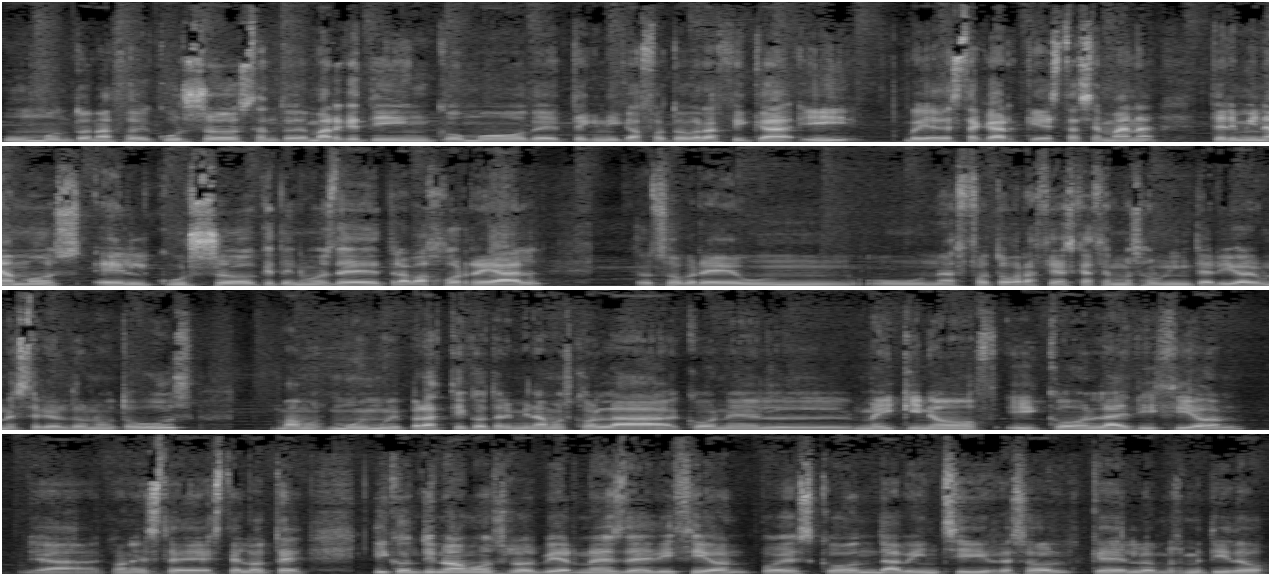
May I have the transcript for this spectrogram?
un montonazo de cursos, tanto de marketing como de técnica fotográfica. Y voy a destacar que esta semana terminamos el curso que tenemos de trabajo real sobre unas fotografías que hacemos a un interior, un exterior de un autobús. Vamos, muy muy práctico. Terminamos con, la, con el making of y con la edición, ya con este, este lote. Y continuamos los viernes de edición, pues con DaVinci Resolve, que lo hemos metido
